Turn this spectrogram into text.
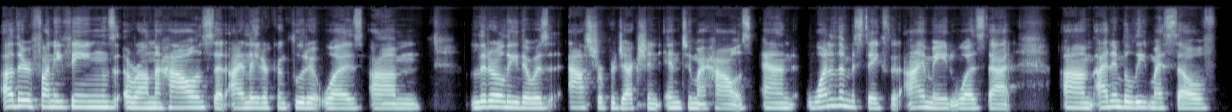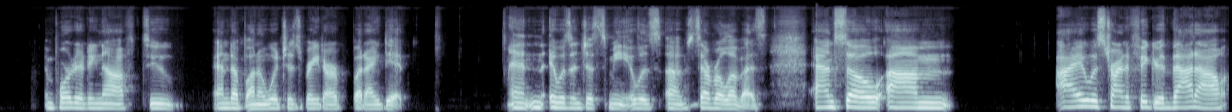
other funny things around the house that I later concluded was um, literally there was astral projection into my house. And one of the mistakes that I made was that um, I didn't believe myself important enough to end up on a witch's radar, but I did. And it wasn't just me, it was um, several of us. And so um, I was trying to figure that out,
